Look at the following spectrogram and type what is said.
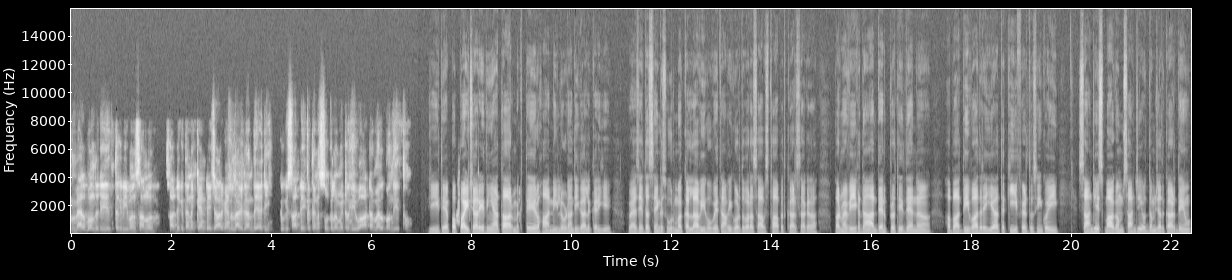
ਮੈਲਬੌਰਨ ਤੋਂ ਜੀ ਤਕਰੀਬਨ ਸਾਨੂੰ ਸਾਢੇ ਕੁ ਤਿੰਨ ਘੰਟੇ 4 ਘੰਟੇ ਲੱਗ ਜਾਂਦੇ ਆ ਜੀ ਕਿਉਂਕਿ ਸਾਢੇ ਕੁ 300 ਕਿਲੋਮੀਟਰ ਦੀ ਵਾਟ ਆ ਮੈਲਬੌਰਨ ਦੀ ਇੱਥੋਂ। ਜੀ ਤੇ ਆਪਾਂ ਭਾਈਚਾਰੇ ਦੀਆਂ ਧਾਰਮਿਕ ਤੇ ਰੂਹਾਨੀ ਲੋੜਾਂ ਦੀ ਗੱਲ ਕਰੀਏ ਵੈਸੇ ਤਾਂ ਸਿੰਘ ਸੂਰਮਾ ਕੱਲਾ ਵੀ ਹੋਵੇ ਤਾਂ ਵੀ ਗੁਰਦੁਆਰਾ ਸਾਹਿਬ ਸਥਾਪਿਤ ਕਰ ਸਕਦਾ ਪਰ ਮੈਂ ਵੇਖਦਾ ਦਿਨ ਪ੍ਰਤੀ ਦਿਨ ਆਬਾਦੀ ਵਧ ਰਹੀ ਆ ਤਾਂ ਕੀ ਫਿਰ ਤੁਸੀਂ ਕੋਈ ਸਾਂਝੇ ਸਮਾਗਮ ਸਾਂਝੇ ਉਦਮ ਜਦ ਕਰਦੇ ਹੋ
